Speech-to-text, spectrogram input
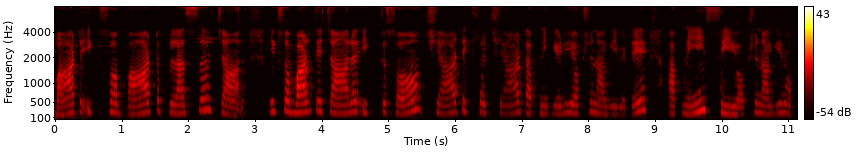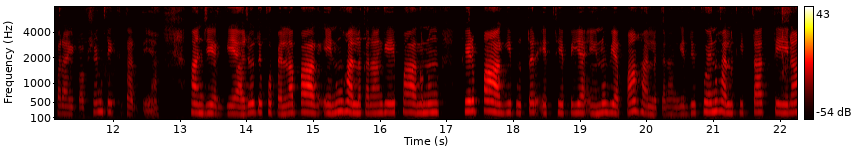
62 162 ਪਲੱਸ 4 162 ਤੇ 4 166 166 ਆਪਣੀ ਕਿਹੜੀ ਆਪਸ਼ਨ ਆ ਗਈ ਬੇਟੇ? ਆਪਣੀ ਸੀ ਆਪਸ਼ਨ ਆ ਗਈ, ਇਹਨੂੰ ਆਪਾਂ ਰਾਈਟ ਆਪਸ਼ਨ ਟਿਕ ਕਰਦੇ ਹਾਂ। ਹਾਂਜੀ, ਅੱਗੇ ਆ ਜਾਓ, ਦੇਖੋ ਪਹਿਲਾ ਭਾਗ ਇਹਨੂੰ ਹੱਲ ਕਰਾਂਗੇ, ਭਾਗ ਨੂੰ ਫਿਰ ਭਾਗ ਹੀ ਪੁੱਤਰ ਇੱਥੇ ਪਿਆ, ਇਹਨੂੰ ਵੀ ਆਪਾਂ ਹੱਲ ਕਰਾਂਗੇ। ਦੇਖੋ ਇਹਨੂੰ ਹੱਲ ਕੀਤਾ 13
